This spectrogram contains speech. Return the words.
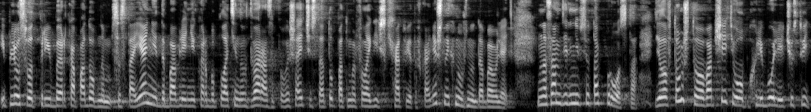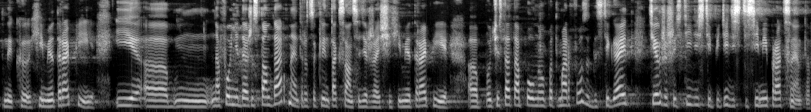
И плюс вот при БРК-подобном состоянии добавление карбоплатина в два раза повышает частоту патоморфологических ответов. Конечно, их нужно добавлять. Но на самом деле не все так просто. Дело в том, что вообще эти опухоли более чувствительны чувствительны к химиотерапии. И э, на фоне даже стандартной троциклин-токсан, содержащей химиотерапии, э, частота полного патоморфоза достигает тех же 60-57%.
